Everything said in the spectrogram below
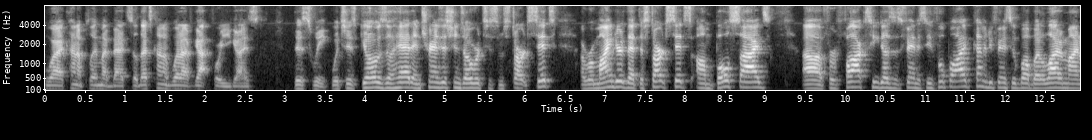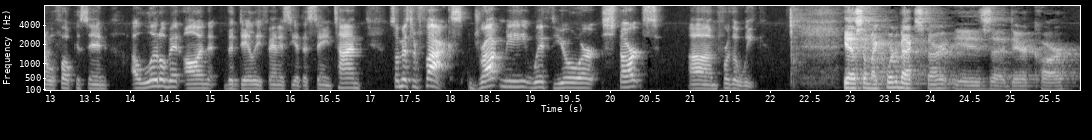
where I kind of play my bet. So that's kind of what I've got for you guys this week, which is goes ahead and transitions over to some start sits. A reminder that the start sits on both sides. Uh, for Fox, he does his fantasy football. I kind of do fantasy football, but a lot of mine will focus in a little bit on the daily fantasy at the same time. So, Mr. Fox, drop me with your starts um, for the week. Yeah, so my quarterback start is uh, Derek Carr.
